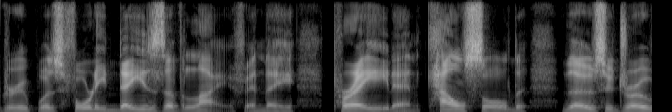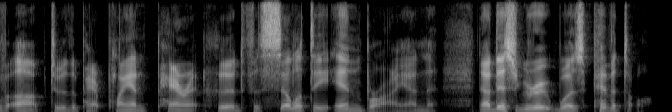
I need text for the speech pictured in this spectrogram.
group was 40 Days of Life. And they prayed and counseled those who drove up to the Planned Parenthood facility in Bryan. Now, this group was pivotal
